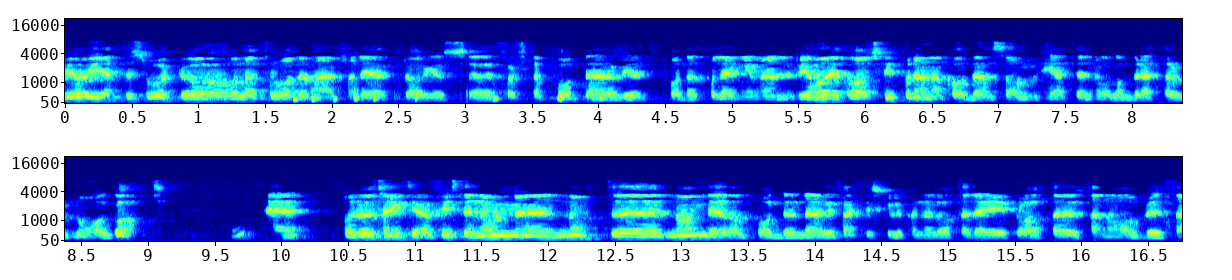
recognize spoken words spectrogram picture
vi, har ju jättesvårt att hålla tråden här för det är dagens eh, första podd här och vi har inte poddat på länge. Men vi har ett avsnitt på denna podden som heter Någon berättar om något. Eh, och då tänkte jag, finns det någon, eh, något, någon del av podden där vi faktiskt skulle kunna låta dig prata utan att avbryta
